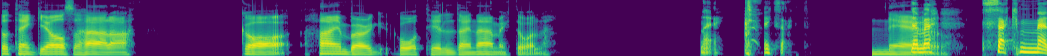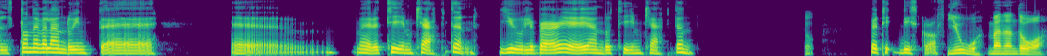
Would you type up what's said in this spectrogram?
då tänker jag så här. äh, Ska Heimberg gå till Dynamic då eller? Nej, exakt. Nej. Nej, men- Zach Melton är väl ändå inte eh, vad är det, team captain. Ulibarri är ju ändå team captain. Jo. För Discraft. Jo, men ändå.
